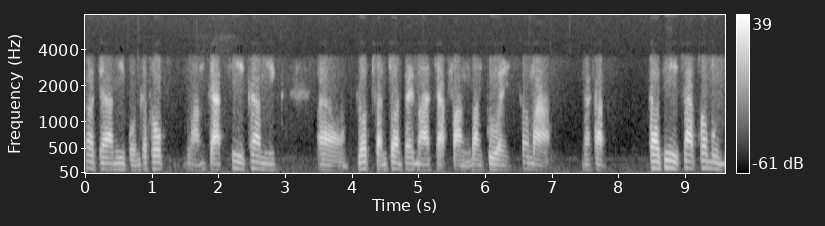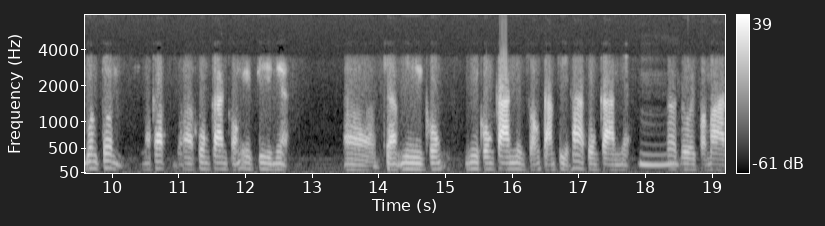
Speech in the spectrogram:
ก็จะมีผลกระทบหลังจากที่ถ้ามี รถสัญจรไปมาจากฝั่งบางกลวยเข้ามานะครับ เท่าที่ทราบข้อมูลเบื้องต้นนะครับโครงการของเอพีเนี่ยจะมีโครงมีโครงการหนึ่งสองสามสี่ห้าโครงการเนี่ยก็โดยประมาณ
